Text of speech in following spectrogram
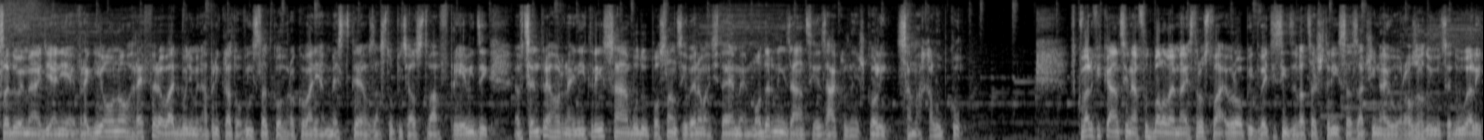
Sledujeme aj dianie v regiónoch. Referovať budeme napríklad o výsledkoch rokovania Mestského zastupiteľstva v Prievidzi. V centre Hornej Nitry sa budú poslanci venovať téme modernizácie základnej školy Sama Chalúbku kvalifikácii na futbalové majstrovstvá Európy 2024 sa začínajú rozhodujúce duely.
